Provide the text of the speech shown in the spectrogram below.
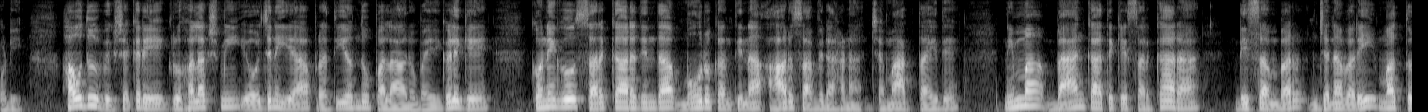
ಕೊಡಿ. ಹೌದು ವೀಕ್ಷಕರೇ, ಗೃಹಲಕ್ಷ್ಮಿ ಯೋಜನೆಯ ಪ್ರತಿಯೊಂದು ಫಲಾನುಭವಿಗಳಿಗೆ ಕೊನೆಗೂ ಸರ್ಕಾರದಿಂದ ಮೂರು ಕಂತಿನ ಆರು ಸಾವಿರ ಹಣ ಜಮಾ ಆಗ್ತಾ ಇದೆ. ನಿಮ್ಮ ಬ್ಯಾಂಕ್ ಖಾತೆಗೆ ಸರ್ಕಾರ ಡಿಸೆಂಬರ್, ಜನವರಿ ಮತ್ತು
